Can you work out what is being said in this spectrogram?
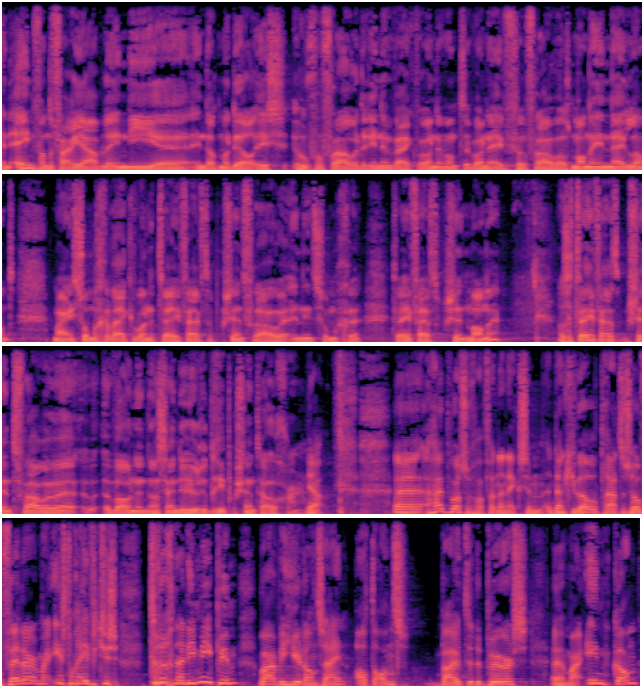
En een van de variabelen in, die, uh, in dat model is hoeveel vrouwen er in een wijk wonen. Want er wonen evenveel vrouwen als mannen in Nederland. Maar in sommige wijken wonen 52% vrouwen en in sommige 52% mannen. Als er 52% vrouwen uh, wonen, dan zijn de huren 3% hoger. Ja. Uh, Huip Wasselvan van Nexum, dankjewel. We praten zo verder. Maar eerst nog eventjes terug naar die MIPIM, waar we hier dan zijn. Althans, buiten de beurs, uh, maar in kan.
